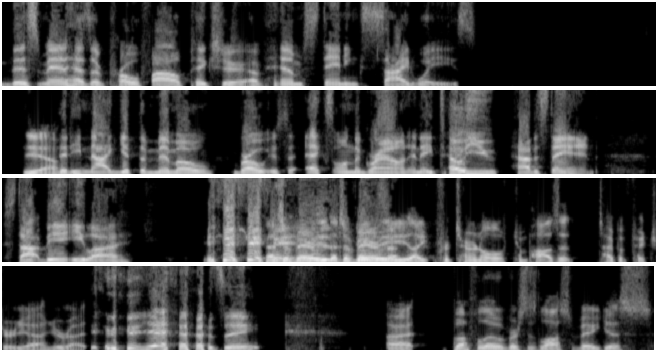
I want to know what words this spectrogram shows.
this man has a profile picture of him standing sideways. Yeah. Did he not get the memo? Bro, it's an X on the ground and they tell you how to stand. Stop being Eli. that's a very that's a very like fraternal composite type of picture. Yeah, you're right. yeah, see? All right. Buffalo versus Las Vegas.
